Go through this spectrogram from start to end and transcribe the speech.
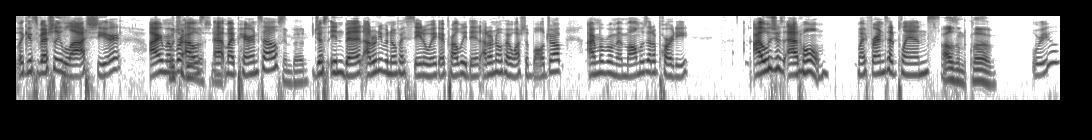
like especially last year, I remember I was at my parents' house, In bed. just in bed. I don't even know if I stayed awake. I probably did. I don't know if I watched a ball drop. I remember my mom was at a party. I was just at home. My friends had plans. I was in the club. Were you?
